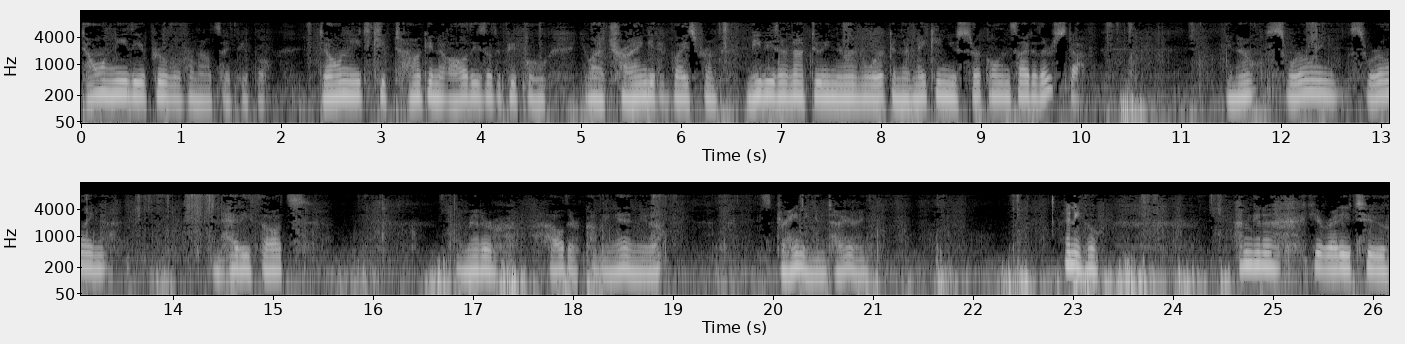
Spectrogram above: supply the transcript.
Don't need the approval from outside people. Don't need to keep talking to all these other people who you want to try and get advice from. Maybe they're not doing their own work and they're making you circle inside of their stuff. You know, swirling, swirling and heady thoughts no matter how they're coming in, you know. It's draining and tiring. Anywho, I'm gonna get ready to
